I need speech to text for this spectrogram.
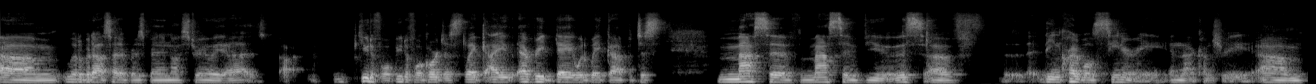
um, a little bit outside of Brisbane, Australia. Uh, beautiful, beautiful, gorgeous. Like I every day would wake up just massive, massive views of the incredible scenery in that country. Um,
